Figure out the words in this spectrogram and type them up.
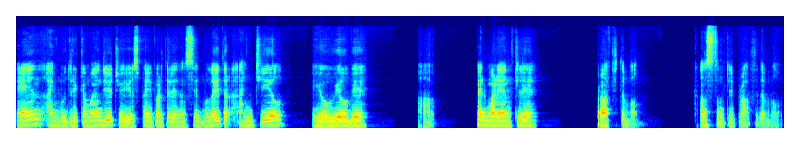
And I would recommend you to use paper trading simulator until you will be uh, permanently profitable, constantly profitable.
